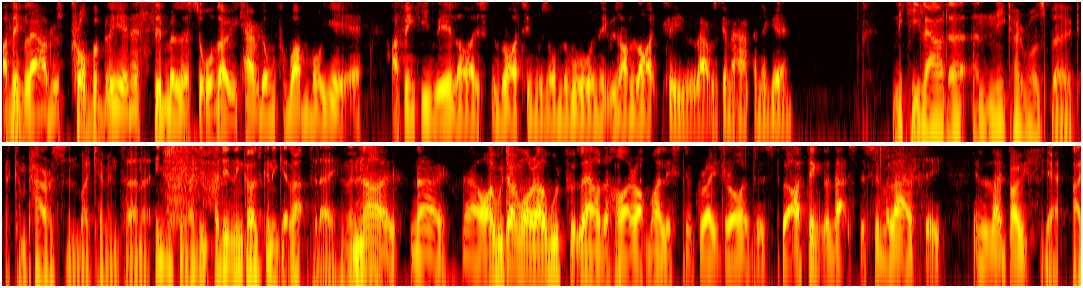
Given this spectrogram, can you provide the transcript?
I think Lauda was probably in a similar sort. Although he carried on for one more year, I think he realised the writing was on the wall, and it was unlikely that that was going to happen again. Niki Lauda and Nico Rosberg, a comparison by Kevin Turner. Interesting. I didn't, I didn't think I was going to get that today. No, no, no. I would, don't worry. I would put Lauda higher up my list of great drivers, but I think that that's the similarity in that they both. Yeah, I,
